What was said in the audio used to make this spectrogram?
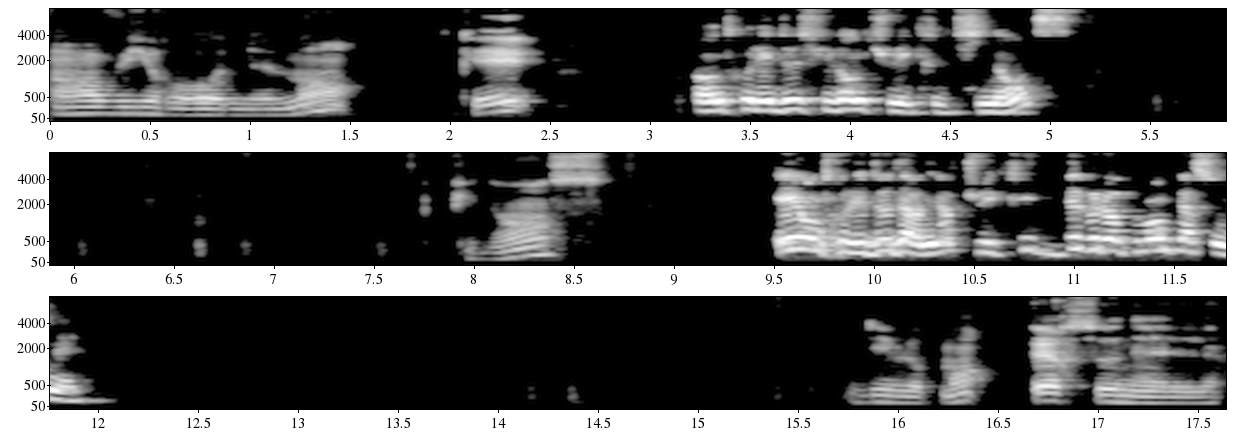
Environnement. Ok. Entre les deux suivantes, tu écris finance. Finance. Et entre les deux dernières, tu écris développement personnel. Développement personnel.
